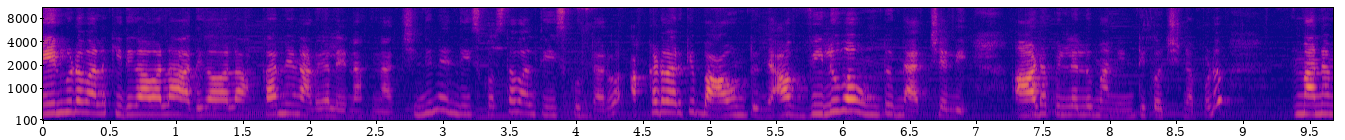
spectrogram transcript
నేను కూడా వాళ్ళకి ఇది కావాలా అది కావాలా అక్క నేను అడగలేదు. నాకు నచ్చింది నేను తీసుకొస్తే వాళ్ళు తీసుకుంటారు. అక్కడి వరకు బాగుంటుంది. ఆ విలువ ఉంటుంది యాక్చువల్లీ. ఆడపిల్లలు మన ఇంటికి వచ్చినప్పుడు మనం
